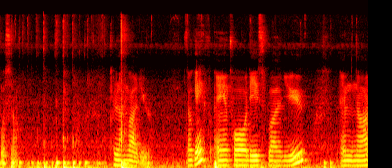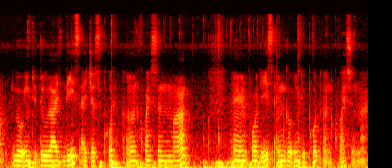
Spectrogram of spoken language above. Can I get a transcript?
what's wrong? Column value okay and for this value I'm not going to do like this. I just put a question mark. And for this I'm going to put a question mark.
